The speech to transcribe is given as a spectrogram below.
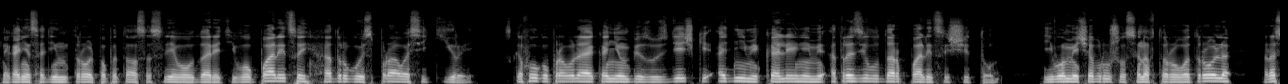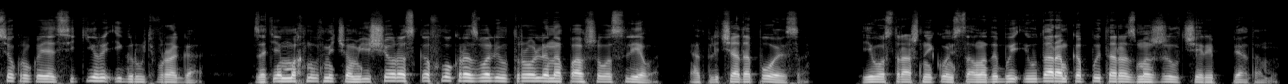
Наконец один тролль попытался слева ударить его палицей, а другой справа секирой. Скафолк, управляя конем без уздечки, одними коленями отразил удар палец и щитом. Его меч обрушился на второго тролля, рассек рукоять секиры и грудь врага. Затем, махнув мечом еще раз, Скафлок развалил тролля, напавшего слева, от плеча до пояса. Его страшный конь встал на дыбы и ударом копыта размозжил череп пятому.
